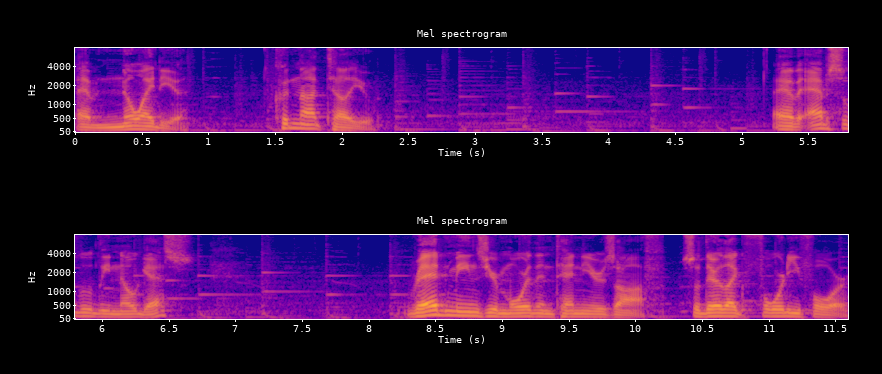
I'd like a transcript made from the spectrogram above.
I have no idea. Could not tell you. I have absolutely no guess. Red means you're more than 10 years off. So they're like 44.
